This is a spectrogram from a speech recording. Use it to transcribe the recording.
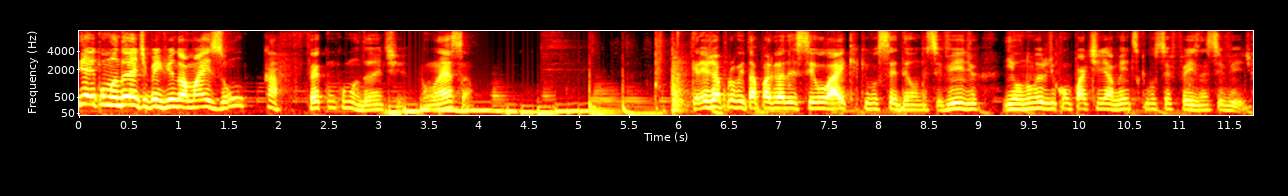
E aí, comandante, bem-vindo a mais um Café com Comandante. Vamos nessa? Queria já aproveitar para agradecer o like que você deu nesse vídeo e o número de compartilhamentos que você fez nesse vídeo.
